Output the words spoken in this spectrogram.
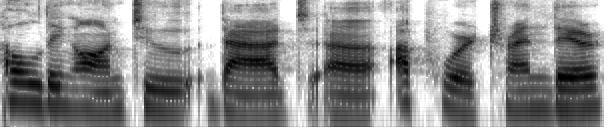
holding on to that uh, upward trend there.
